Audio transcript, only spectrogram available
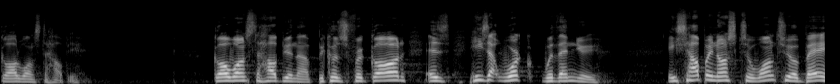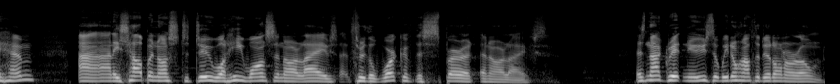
God wants to help you. God wants to help you in that because for God is He's at work within you. He's helping us to want to obey Him and He's helping us to do what He wants in our lives through the work of the Spirit in our lives. Isn't that great news that we don't have to do it on our own?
